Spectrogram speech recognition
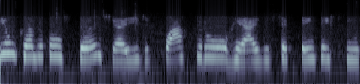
e um câmbio constante aí de R$ 4,75.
